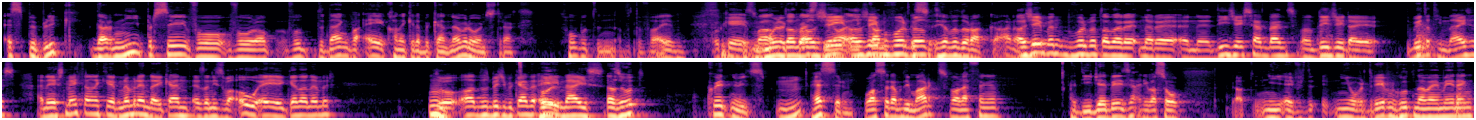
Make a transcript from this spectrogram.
is het publiek daar niet per se voor, voor, op, voor te denken van hey, ik ga een keer een bekend nummer horen straks. Het is gewoon voor te, voor te viben. Oké, Het maar dan als jij, als jij kan- bijvoorbeeld... Het heel veel door elkaar. Als jij bijvoorbeeld dan naar, naar een, een DJ-set bent, van een DJ dat je weet dat hij nice is, en hij smijt dan een keer een nummer in dat je kent, is dan niet zo van, oh, hey, ik ken dat nummer. Mm. Zo, ah, dat is een beetje bekend, Hoi. hey, nice. Dat is goed. Ik weet nu iets. Mhm. Gisteren was er op die markt van Leffingen een DJ bezig en die was zo ja, niet, even- niet overdreven goed, naar mijn mening.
